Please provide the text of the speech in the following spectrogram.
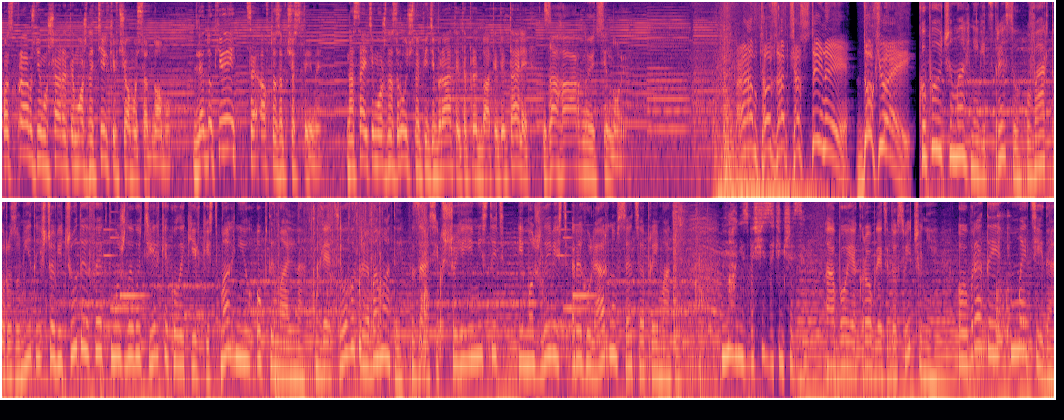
По-справжньому шарити можна тільки в чомусь одному. Для DocUA це автозапчастини. На сайті можна зручно підібрати та придбати деталі за гарною ціною. Автозапчастини! Докюей! Купуючи магній від стресу, варто розуміти, що відчути ефект можливо тільки коли кількість магнію оптимальна. Для цього треба мати засіб, що її містить, і можливість регулярно все це приймати. Магній з Б6 закінчився. Або, як роблять досвідчені, обрати Метіда.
